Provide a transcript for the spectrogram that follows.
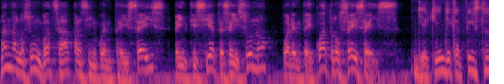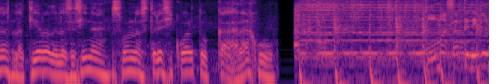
Mándanos un WhatsApp al 56 2761 4466. Y aquí en Yecapixtla, la tierra de la asesina, son las tres y cuarto, carajo. Tenido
